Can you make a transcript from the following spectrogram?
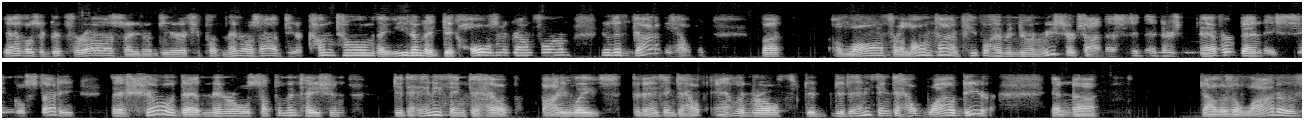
Yeah, those are good for us. Or, you know, deer, if you put minerals out, deer come to them, they eat them, they dig holes in the ground for them. You know, they've got to be helping. But a long for a long time people have been doing research on this and, and there's never been a single study that showed that mineral supplementation did anything to help body weights did anything to help antler growth did did anything to help wild deer and uh, now there's a lot of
